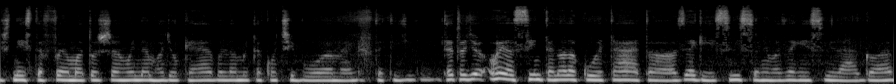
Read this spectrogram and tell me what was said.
és nézte folyamatosan, hogy nem hagyok el valamit a kocsiból, meg tehát, így, tehát hogy olyan szinten alakult át az egész viszonyom az egész világgal,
